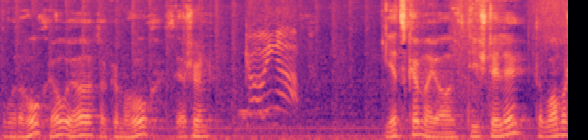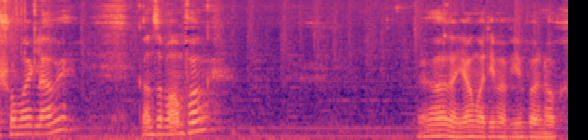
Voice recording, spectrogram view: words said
Können wir da hoch? Oh ja, da können wir hoch. Sehr schön. Jetzt können wir ja auf die Stelle. Da waren wir schon mal, glaube ich. Ganz am Anfang. Ja, dann jagen wir dem auf jeden Fall noch.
